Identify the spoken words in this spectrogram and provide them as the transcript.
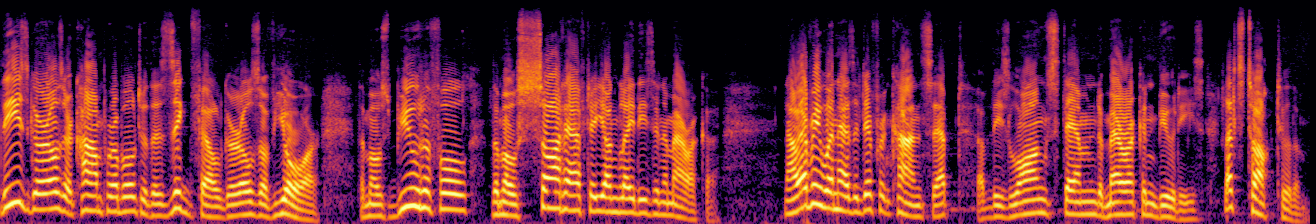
These girls are comparable to the Ziegfeld girls of yore, the most beautiful, the most sought after young ladies in America. Now, everyone has a different concept of these long stemmed American beauties. Let's talk to them.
